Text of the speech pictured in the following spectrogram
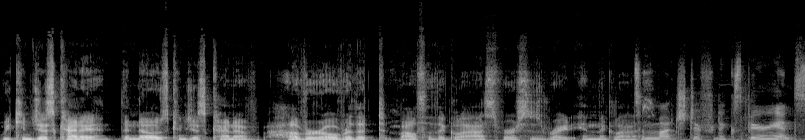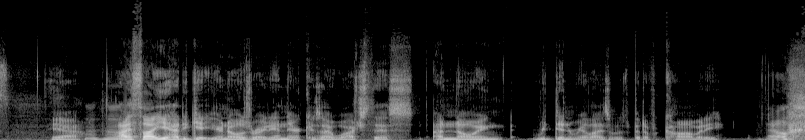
we can just kind of the nose can just kind of hover over the t- mouth of the glass versus right in the glass. It's a much different experience. Yeah, Mm-hmm. I thought you had to get your nose right in there because I watched this unknowing, we didn't realize it was a bit of a comedy. Oh.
